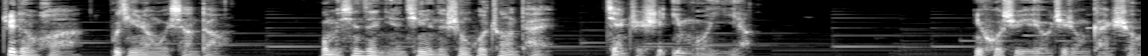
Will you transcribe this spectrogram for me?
这段话不禁让我想到，我们现在年轻人的生活状态简直是一模一样。你或许也有这种感受，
